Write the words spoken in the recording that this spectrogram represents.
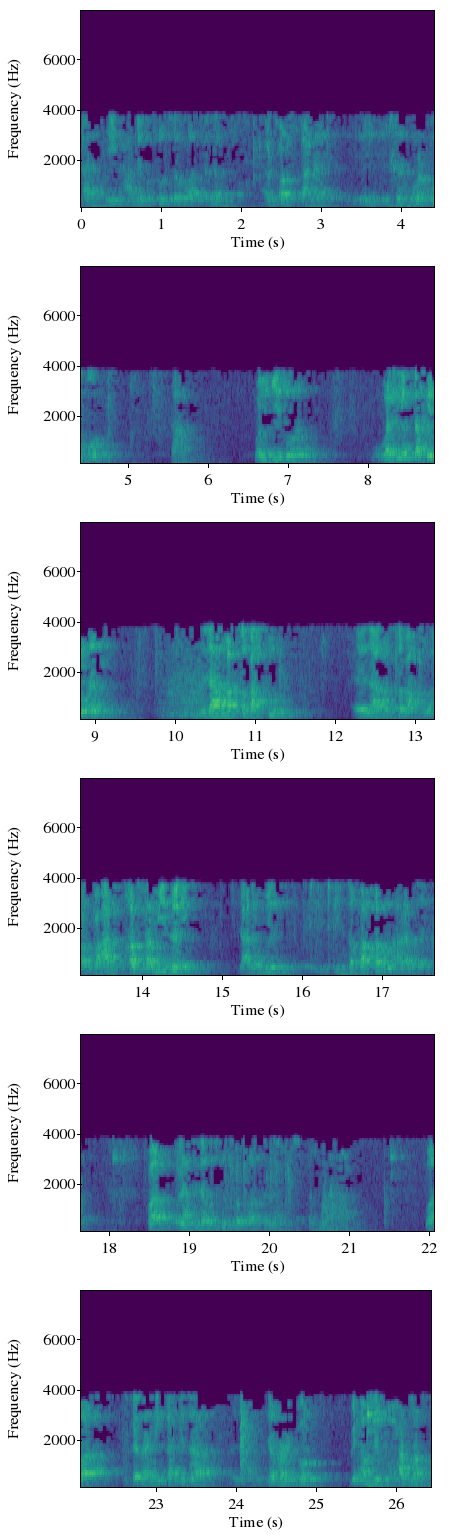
كان في عهد الرسول صلى الله عليه وسلم العرف كان يشربون الخمور نعم ويجيدونه ويفتخرون به إذا ما اصطبحت إذا ما اصطبحت أربعا خمسة ميزري يعني يتفخرون على ذلك. ولكن الرسول صلى الله عليه وسلم منع وكذلك إذا جرى العرف بأمر محرم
